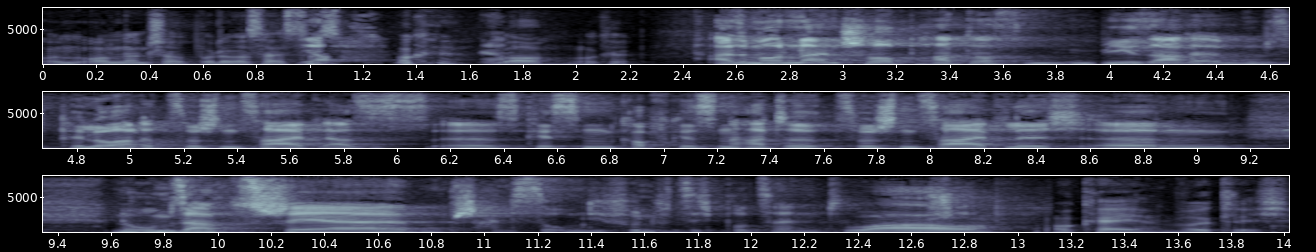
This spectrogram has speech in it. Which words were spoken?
im Online-Shop oder was heißt das? Ja. Okay, ja. wow, okay. Also im Online-Shop hat das, wie gesagt, das Pillow hatte zwischenzeitlich, also das Kissen, Kopfkissen hatte zwischenzeitlich ähm, eine Umsatzshare wahrscheinlich so um die 50 Prozent. Wow, okay, wirklich.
